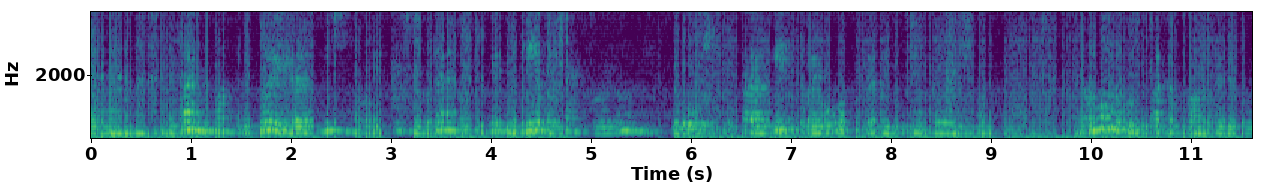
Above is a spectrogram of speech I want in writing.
Е, детальний план території для розміщення логістичного центру в селі Мрія району Київської області та звіт про його стратегічно екологічного Замовили території.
